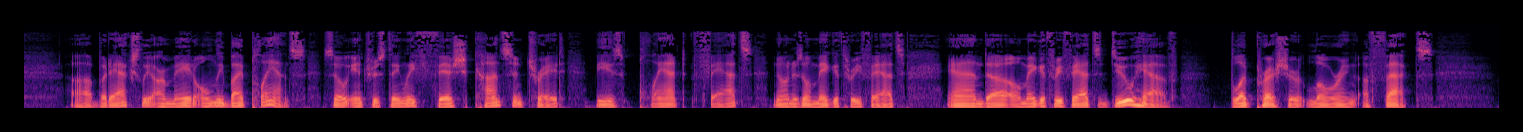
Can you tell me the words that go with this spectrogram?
Uh, but actually are made only by plants. So interestingly, fish concentrate these plant fats known as omega 3 fats. And uh, omega 3 fats do have blood pressure lowering effects.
